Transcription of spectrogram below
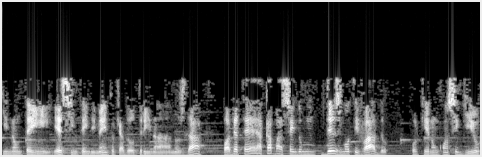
que não têm esse entendimento que a doutrina nos dá, pode até acabar sendo desmotivado porque não conseguiu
